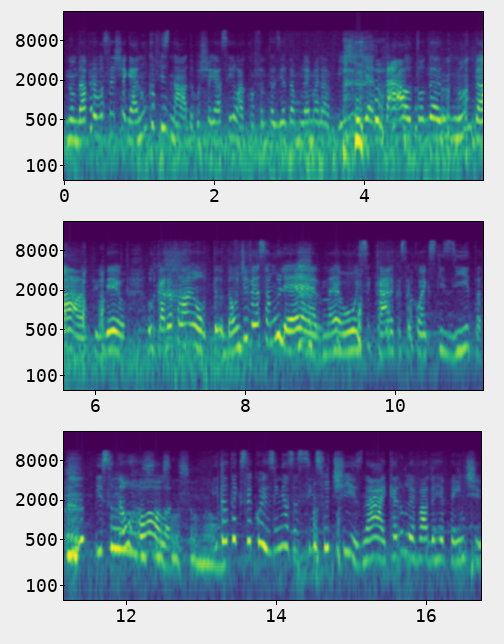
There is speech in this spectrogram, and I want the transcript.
Não dá pra você chegar, nunca fiz nada, vou chegar, sei lá, com a fantasia da Mulher Maravilha, tal, toda. Não dá, entendeu? O cara vai falar, não, da onde veio essa mulher, né? Ou esse cara com essa cueca esquisita. Isso não rola. Sensacional. Então tem que ser coisinhas assim sutis, né? Quero levar de repente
